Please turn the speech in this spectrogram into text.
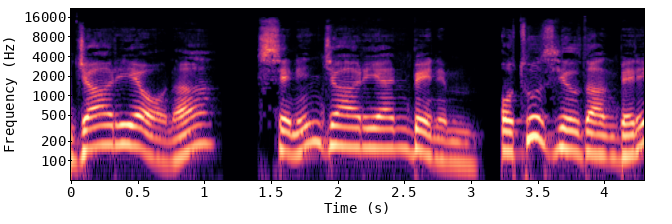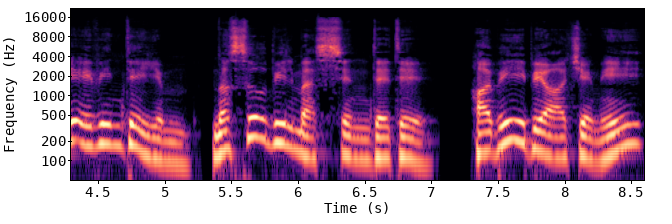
Cariye ona ''Senin cariyen benim, 30 yıldan beri evindeyim, nasıl bilmezsin?'' dedi. Habibi Acemi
